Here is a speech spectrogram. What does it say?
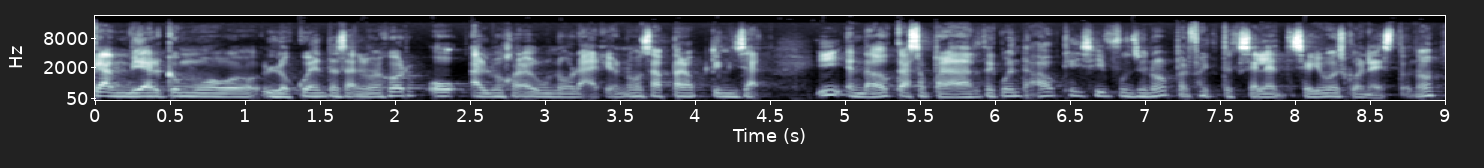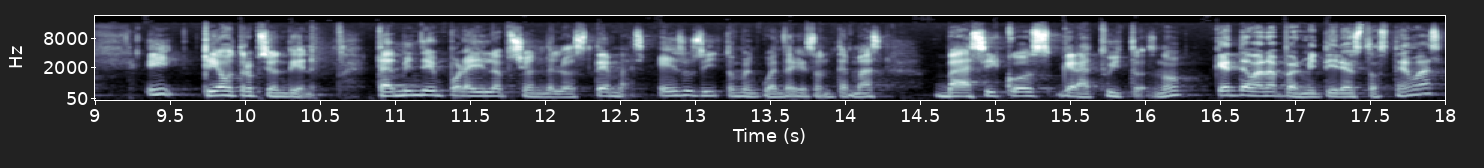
cambiar cómo lo cuentas a lo mejor o a lo mejor algún horario, ¿no? O sea, para optimizar. Y en dado caso, para darte cuenta, ah, ok, sí funcionó, perfecto, excelente, seguimos con esto, ¿no? ¿Y qué otra opción tiene? También tiene por ahí la opción de los temas. Eso sí, toma en cuenta que son temas básicos gratuitos, ¿no? ¿Qué te van a permitir estos temas?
